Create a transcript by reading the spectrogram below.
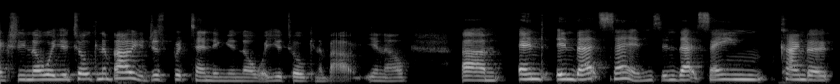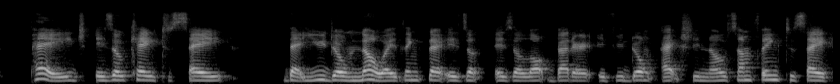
actually know what you're talking about you're just pretending you know what you're talking about you know um, and in that sense, in that same kind of page, is okay to say that you don't know. I think that is a is a lot better if you don't actually know something to say,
